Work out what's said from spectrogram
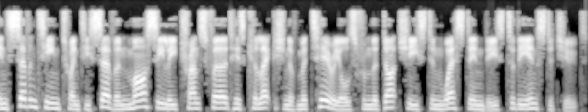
In 1727 Marsili transferred his collection of materials from the Dutch East and West Indies to the institute.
